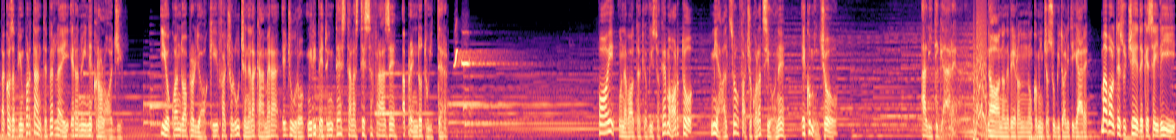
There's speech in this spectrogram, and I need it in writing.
La cosa più importante per lei erano i necrologi. Io quando apro gli occhi faccio luce nella camera e giuro mi ripeto in testa la stessa frase aprendo Twitter. Poi, una volta che ho visto che è morto, mi alzo, faccio colazione e comincio a litigare. No, non è vero, non comincio subito a litigare, ma a volte succede che sei lì,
